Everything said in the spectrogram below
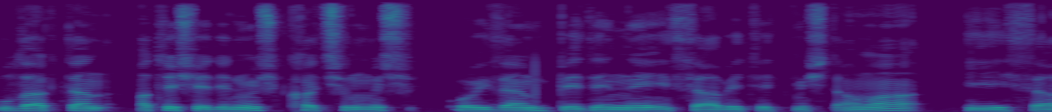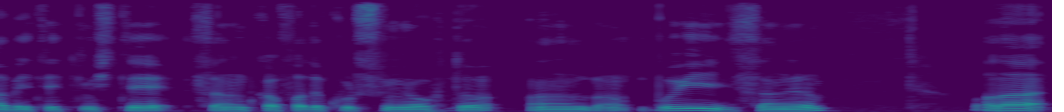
Uzaktan ateş edilmiş, kaçılmış. O yüzden bedenine isabet etmişti ama iyi isabet etmişti. Sanırım kafada kurşun yoktu. Anladım. Bu iyiydi sanırım. Valla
